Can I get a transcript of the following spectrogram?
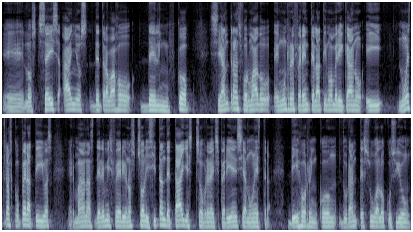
Eh, los seis años de trabajo del INFCOP se han transformado en un referente latinoamericano y nuestras cooperativas, hermanas del hemisferio, nos solicitan detalles sobre la experiencia nuestra, dijo Rincón durante su alocución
